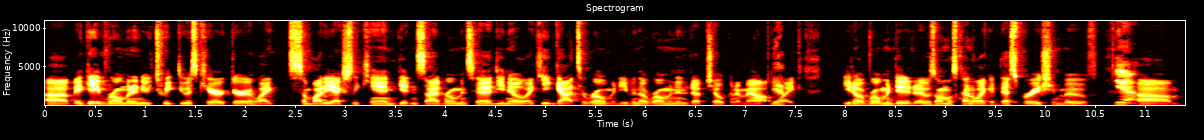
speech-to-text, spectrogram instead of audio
Uh, it gave Roman a new tweak to his character. Like somebody actually can get inside Roman's head. You know, like he got to Roman, even though Roman ended up choking him out. Yep. Like you know, Roman did it. It was almost kind of like a desperation move yeah, um,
